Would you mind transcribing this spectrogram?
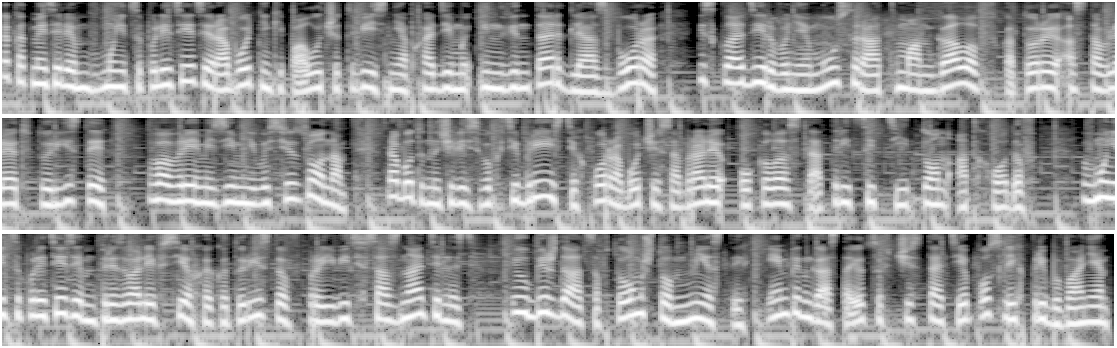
Как отметили в муниципалитете, работники получат весь необходимый инвентарь для сбора и складирования мусора от мангала вокзалов, которые оставляют туристы во время зимнего сезона. Работы начались в октябре, и с тех пор рабочие собрали около 130 тонн отходов. В муниципалитете призвали всех экотуристов проявить сознательность и убеждаться в том, что место их кемпинга остается в чистоте после их пребывания.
